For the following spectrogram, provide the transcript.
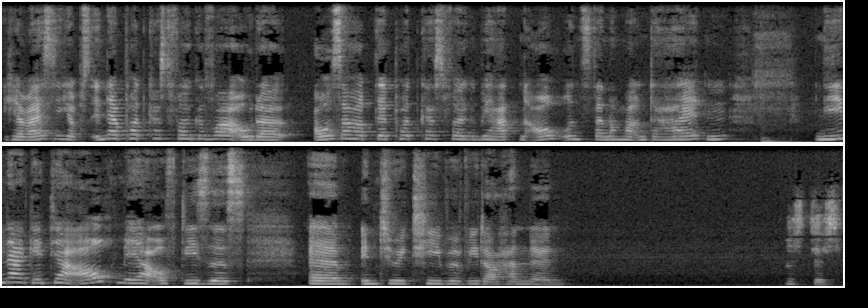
Ich weiß nicht, ob es in der Podcast-Folge war oder außerhalb der Podcast-Folge. Wir hatten auch uns dann nochmal unterhalten. Nina geht ja auch mehr auf dieses ähm, intuitive Wiederhandeln. Richtig.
